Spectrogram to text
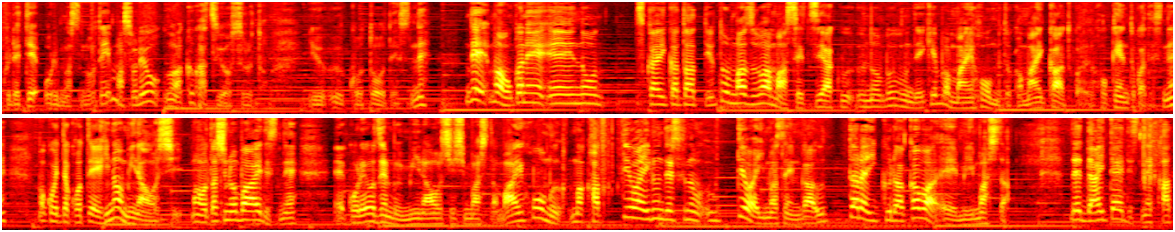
くれておりますので、まあ、それをうまく活用するということですね。で、まあ、お金の使い方っていうとまずはま節約の部分でいけばマイホームとかマイカーとか保険とかですね、まあ、こういった固定費の見直し、まあ、私の場合ですねこれを全部見直ししました。マイホーム、まあ、買ってはいるんですけども売ってはいませんが売ったらいくらかは見ました。で大体ですね買っ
